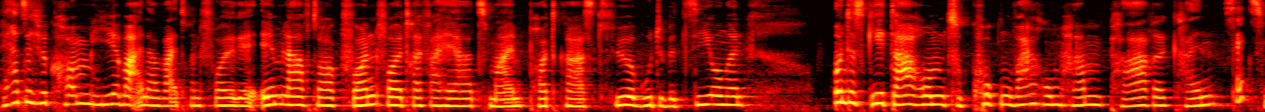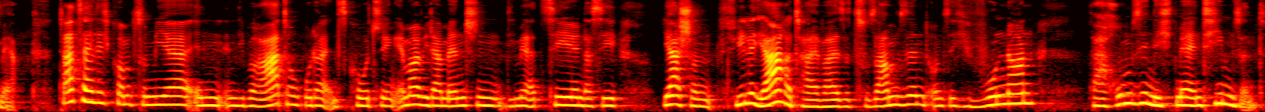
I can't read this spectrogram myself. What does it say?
herzlich willkommen hier bei einer weiteren Folge im Love Talk von Volltreffer Herz, meinem Podcast für gute Beziehungen und es geht darum zu gucken, warum haben Paare keinen Sex mehr. Tatsächlich kommen zu mir in, in die Beratung oder ins Coaching immer wieder Menschen, die mir erzählen, dass sie ja schon viele Jahre teilweise zusammen sind und sich wundern, warum sie nicht mehr intim sind.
